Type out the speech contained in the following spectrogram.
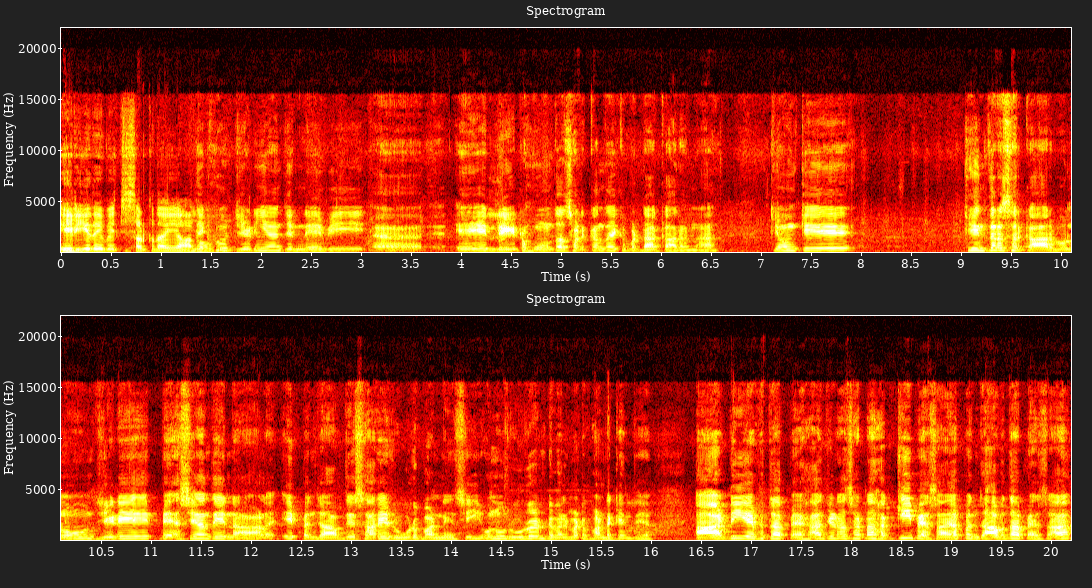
ਏਰੀਏ ਦੇ ਵਿੱਚ ਸੜਕ ਦਾ ਇਹ ਹਾਲ ਹੋ ਦੇਖੋ ਜਿਹੜੀਆਂ ਜਿੰਨੇ ਵੀ ਇਹ ਲੇਟ ਹੋਣ ਦਾ ਸੜਕਾਂ ਦਾ ਇੱਕ ਵੱਡਾ ਕਾਰਨ ਆ ਕਿਉਂਕਿ ਕੇਂਦਰ ਸਰਕਾਰ ਵੱਲੋਂ ਜਿਹੜੇ ਪੈਸਿਆਂ ਦੇ ਨਾਲ ਇਹ ਪੰਜਾਬ ਦੇ ਸਾਰੇ ਰੋਡ ਬਣਨੇ ਸੀ, ਉਹਨੂੰ ਰੂਰਲ ਡਿਵੈਲਪਮੈਂਟ ਫੰਡ ਕਹਿੰਦੇ ਆ। ਆਰਡੀਐਫ ਦਾ ਪੈਸਾ, ਜਿਹੜਾ ਸਾਡਾ ਹੱਕੀ ਪੈਸਾ ਆ, ਪੰਜਾਬ ਦਾ ਪੈਸਾ,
